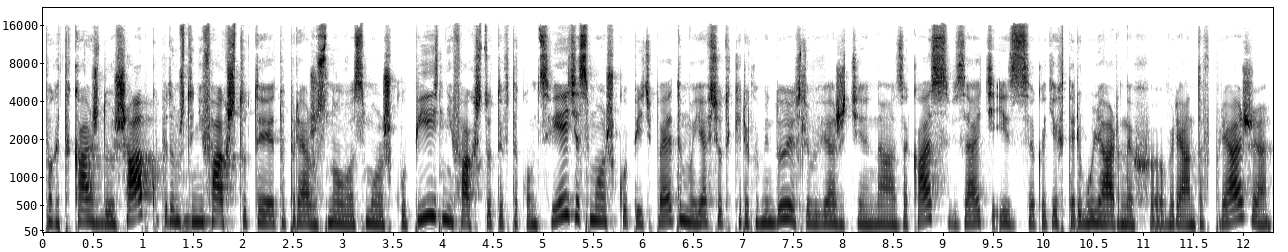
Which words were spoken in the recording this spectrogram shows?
под каждую шапку, потому что не факт, что ты эту пряжу снова сможешь купить, не факт, что ты в таком цвете сможешь купить. Поэтому я все-таки рекомендую, если вы вяжете на заказ, вязать из каких-то регулярных э, вариантов пряжи.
